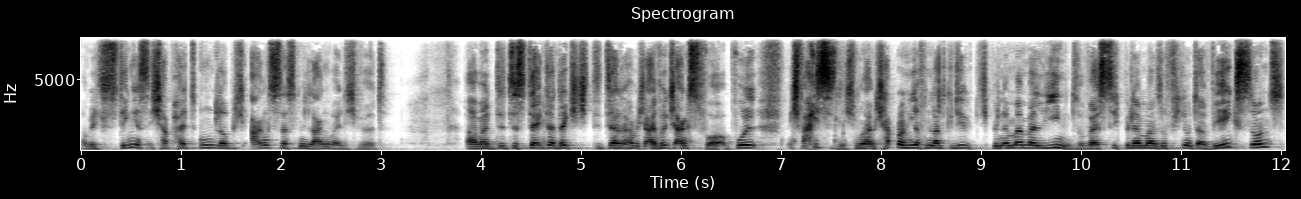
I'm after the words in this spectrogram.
Aber das Ding ist, ich habe halt unglaublich Angst, dass mir langweilig wird. Aber das, das, da denke da habe ich wirklich Angst vor. Obwohl, ich weiß es nicht. Ich habe noch nie auf dem Land gelebt. Ich bin immer in Berlin. So weißt du, ich bin immer so viel unterwegs sonst.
